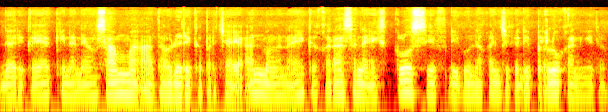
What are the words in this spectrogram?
dari keyakinan yang sama atau dari kepercayaan mengenai kekerasan yang eksklusif digunakan jika diperlukan gitu.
